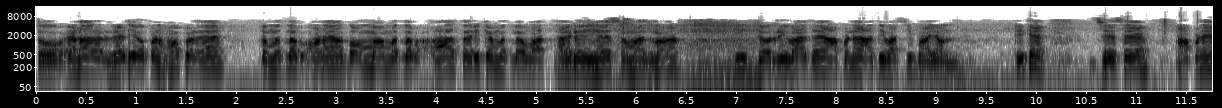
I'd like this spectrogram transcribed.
तो एना रेडियो पर होपड़ है तो मतलब अणा गांव में मतलब आ तरीके मतलब बात થઈ रही है समाज में कि जो रिवाज है अपने आदिवासी भाइयों ठीक है जैसे अपने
